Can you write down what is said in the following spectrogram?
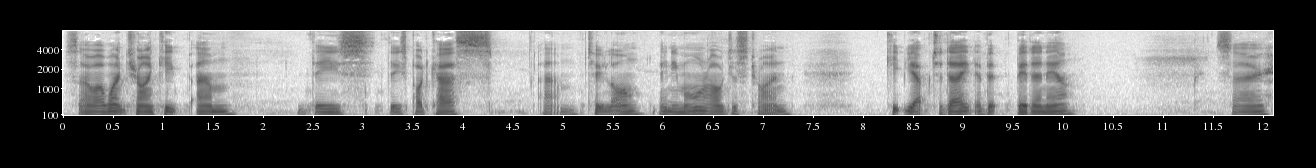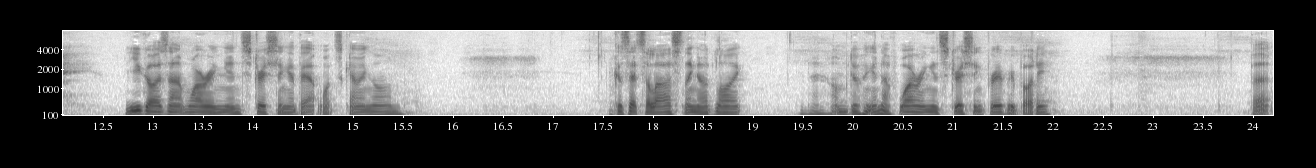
So I won't try and keep um, these these podcasts um, too long anymore. I'll just try and keep you up to date a bit better now. So you guys aren't worrying and stressing about what's going on. Because that's the last thing I'd like. You know, I'm doing enough worrying and stressing for everybody. But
